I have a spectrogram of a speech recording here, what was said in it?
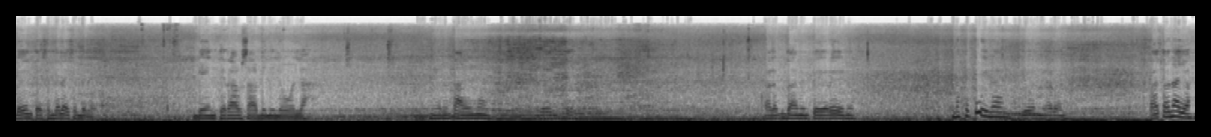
20, 20, sandali, sandali. 20 raw sabi ni Lola. Meron tayo na. 20. Alam, daming pera eh, no? Naku po, inang. Yun, meron. Ito na yun.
